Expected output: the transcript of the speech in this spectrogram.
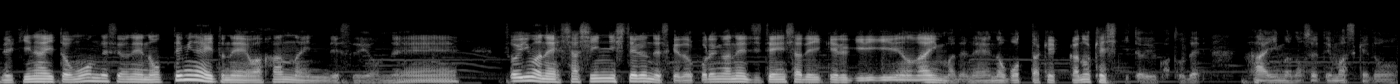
できないと思うんですよね。乗ってみないとね、わかんないんですよね。そう今ね、写真にしてるんですけど、これがね、自転車で行けるギリギリのラインまでね、登った結果の景色ということで、はい、今載せてますけど、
